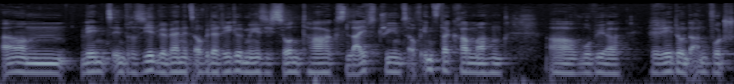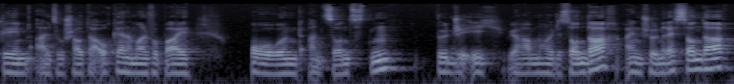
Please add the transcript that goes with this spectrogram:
Ähm, Wen es interessiert, wir werden jetzt auch wieder regelmäßig sonntags Livestreams auf Instagram machen, äh, wo wir Rede und Antwort stehen. Also schaut da auch gerne mal vorbei. Und ansonsten wünsche ich, wir haben heute Sonntag, einen schönen Restsonntag.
